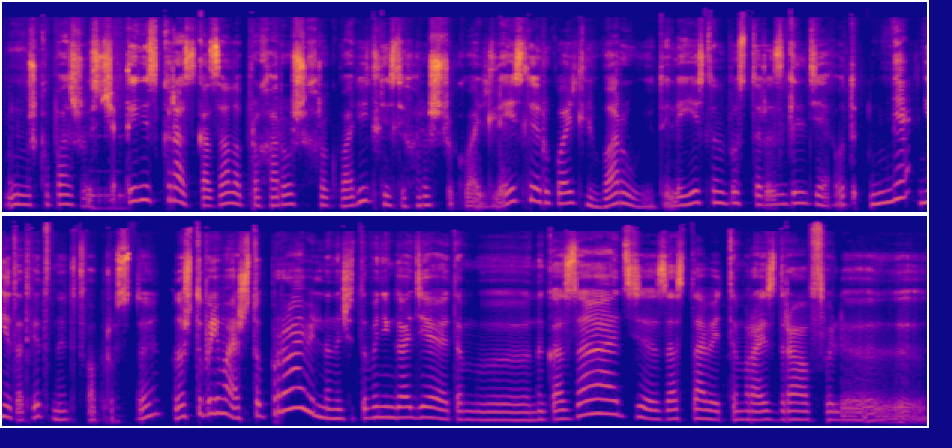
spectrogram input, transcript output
немножко пожестче. Ты несколько раз сказала про хороших руководителей, если хороший руководитель. А если руководитель ворует, или если он просто разгильдяй? Вот у меня нет ответа на этот вопрос. Да? Потому что ты понимаешь, что правильно, значит, этого негодяя там э, наказать, заставить там райздрав или, э,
